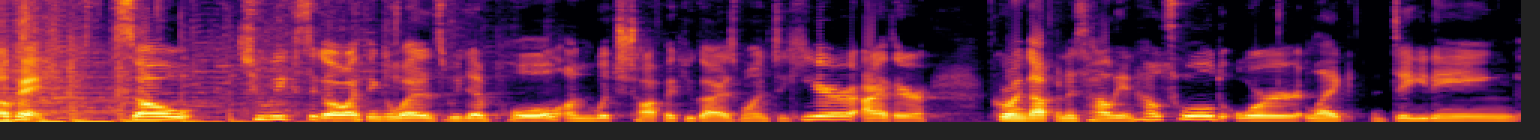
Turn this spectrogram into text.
Okay, so two weeks ago, I think it was, we did a poll on which topic you guys wanted to hear, either growing up in an Italian household or like dating,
